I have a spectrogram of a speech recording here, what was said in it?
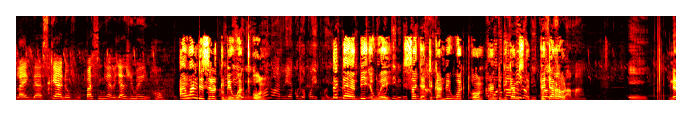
like they're scared of passing here. They just remain home. I want this road to be worked on. Let there be a way such that it can be worked on and it becomes a better road. You know,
